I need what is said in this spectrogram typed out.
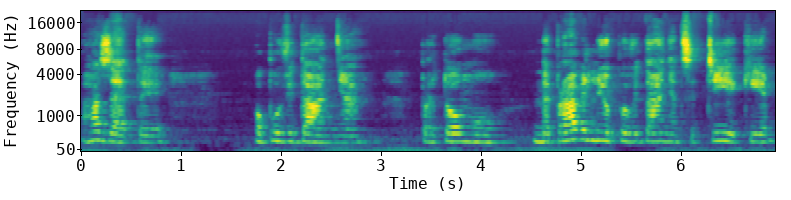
газети, оповідання, при тому неправильні оповідання це ті, які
